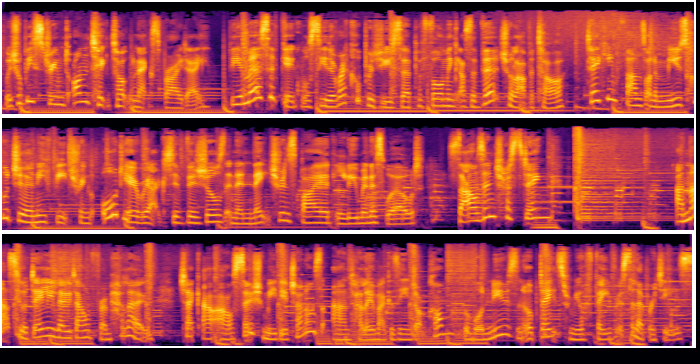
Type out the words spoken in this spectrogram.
which will be streamed on TikTok next Friday. The immersive gig will see the record producer performing as a virtual avatar, taking fans on a musical journey featuring audio reactive visuals in a nature inspired, luminous world. Sounds interesting? And that's your daily lowdown from Hello. Check out our social media channels and HelloMagazine.com for more news and updates from your favourite celebrities.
